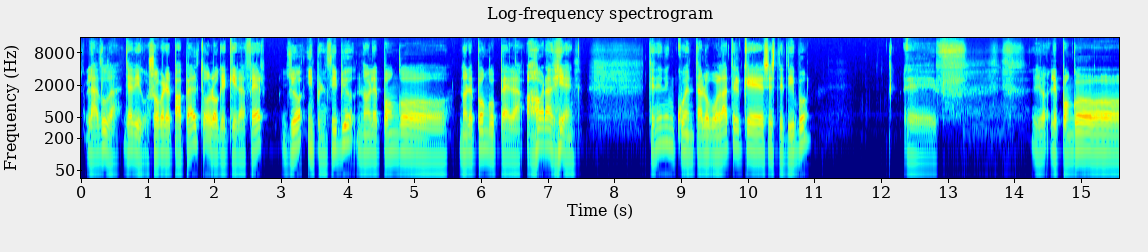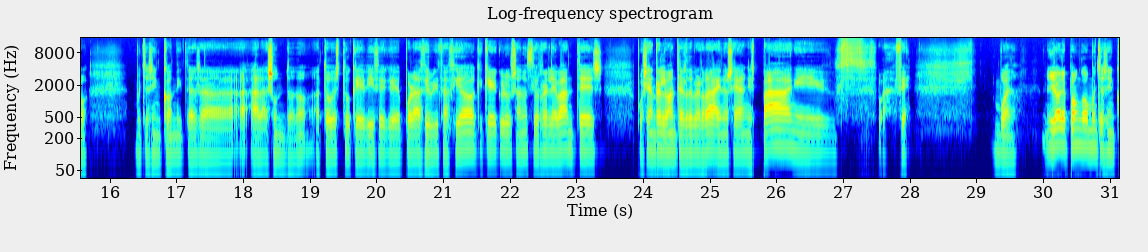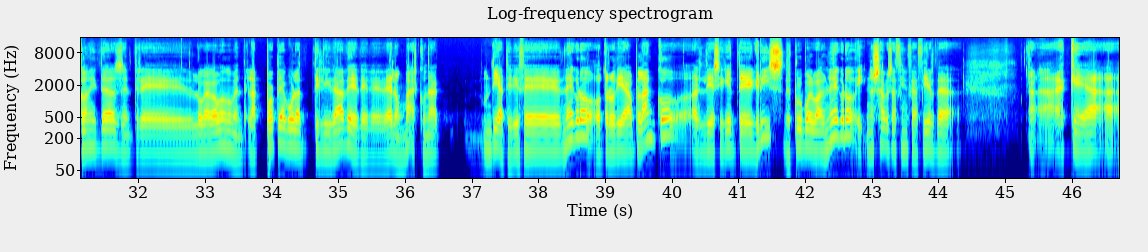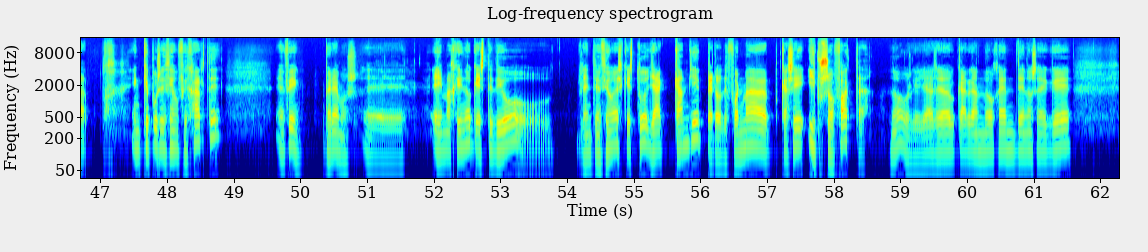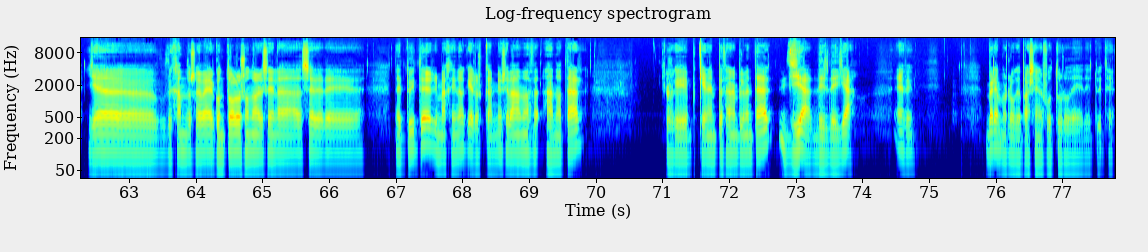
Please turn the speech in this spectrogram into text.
la duda. Ya digo, sobre el papel, todo lo que quiere hacer, yo en principio no le pongo, no le pongo pega. Ahora bien, teniendo en cuenta lo volátil que es este tipo, eh, yo le pongo muchas incógnitas al asunto, ¿no? A todo esto que dice que por la civilización, que quiere que los anuncios relevantes pues sean relevantes de verdad y no sean spam y... Bueno, en fin. Bueno, yo le pongo muchas incógnitas entre lo que acabo de comentar, la propia volatilidad de, de, de Elon Musk, una un día te dice negro, otro día blanco, al día siguiente gris, después vuelve al negro y no sabes a ciencia cierta a, en qué posición fijarte. En fin, veremos. Eh, e imagino que este tío, la intención es que esto ya cambie, pero de forma casi ipso facta, ¿no? Porque ya se va cargando gente, no sé qué, ya dejándose ver con todos los honores en la sede de de Twitter, imagino que los cambios se van a notar los que quieran empezar a implementar ya, desde ya. En fin, veremos lo que pasa en el futuro de, de Twitter.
